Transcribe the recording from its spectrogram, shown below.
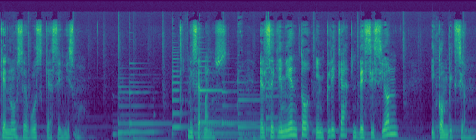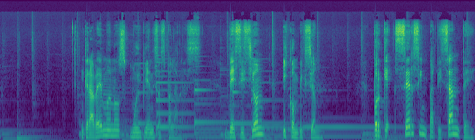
que no se busque a sí mismo. Mis hermanos, el seguimiento implica decisión y convicción. Grabémonos muy bien esas palabras. Decisión y convicción. Porque ser simpatizante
